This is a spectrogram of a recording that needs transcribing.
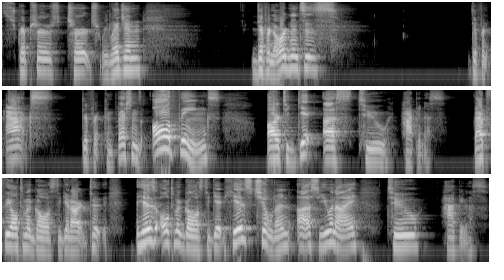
scriptures, church, religion, different ordinances, different acts, different confessions, all things are to get us to happiness. That's the ultimate goal is to get our, to, his ultimate goal is to get his children, us, you and I, to happiness.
